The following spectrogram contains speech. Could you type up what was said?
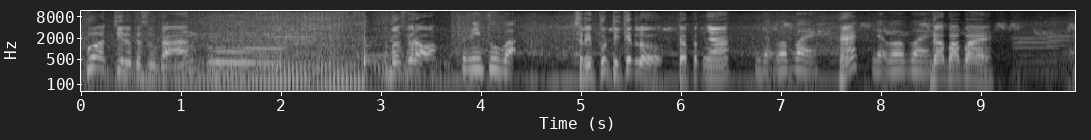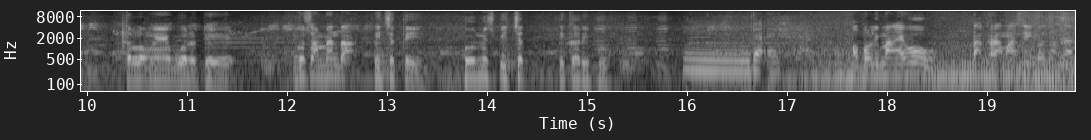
bocil kesukaanku. Tebas piro? Seribu pak Seribu dikit loh dapatnya. Enggak apa-apa ya? Heh? Enggak apa-apa ya? Enggak apa-apa ya. Telung ewu lho, Dek. Engko sampean tak pijeti. Bonus pijet 3000. Hmm, enggak ya. Apa 5000? Tak keramasi engko sampean.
